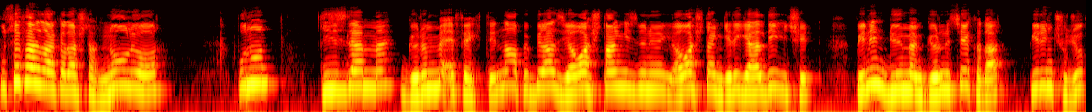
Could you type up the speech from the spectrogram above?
Bu sefer de arkadaşlar ne oluyor? Bunun gizlenme, görünme efekti ne yapıyor? Biraz yavaştan gizleniyor. Yavaştan geri geldiği için benim düğmem görününceye kadar birinci çocuk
